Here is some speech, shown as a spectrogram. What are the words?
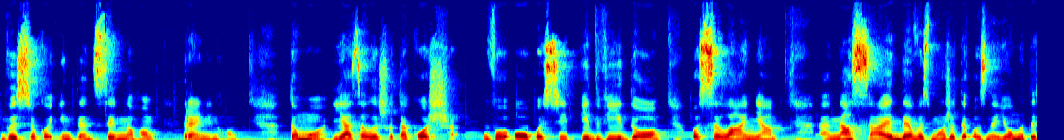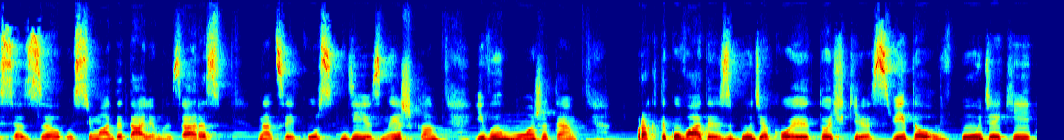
високоінтенсивного тренінгу. Тому я залишу також в описі під відео посилання на сайт, де ви зможете ознайомитися з усіма деталями. Зараз на цей курс діє знижка, і ви можете практикувати з будь-якої точки світу в будь-який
